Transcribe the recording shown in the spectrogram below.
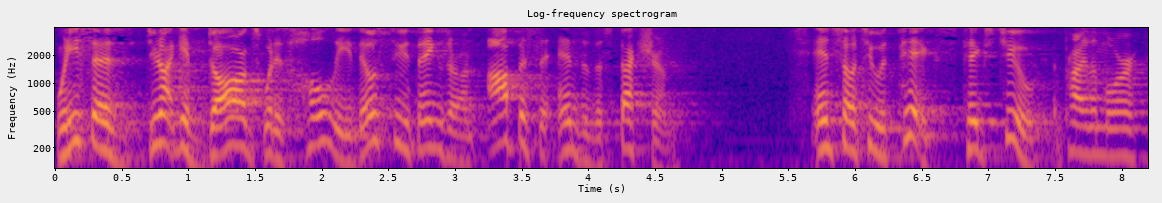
when he says, do not give dogs what is holy, those two things are on opposite ends of the spectrum. And so too with pigs. Pigs, too, probably the more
